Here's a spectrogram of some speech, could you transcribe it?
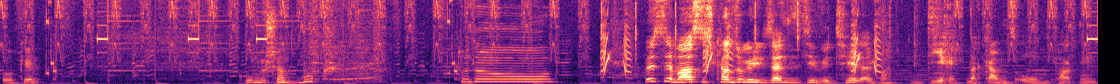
Okay. Komischer Bug. Tudu. Wisst ihr was? Ich kann sogar die Sensitivität einfach direkt nach ganz oben packen.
